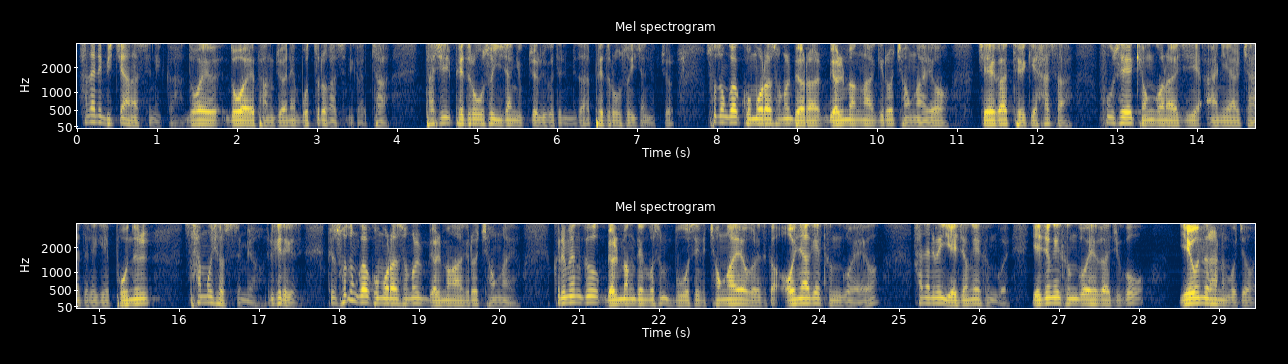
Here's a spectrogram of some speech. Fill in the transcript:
하나님 믿지 않았으니까 노아의 노아의 방주 안에 못 들어갔으니까. 자, 다시 베드로후서 2장 6절 읽어 드립니다. 베드로후서 2장 6절. 소돔과 고모라 성을 멸망하기로 정하여 죄가 되게 하사 후세에 경건하지 아니할 자들에게 본을 삼으셨으며 이렇게 되겠어요. 그래서 소돔과 고모라 성을 멸망하기로 정하여. 그러면 그 멸망된 것은 무엇에 정하여 그러니까 언약의 근거예요. 하나님의 예정의 근거예요. 예정의 근거해 가지고 예언을 하는 거죠.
